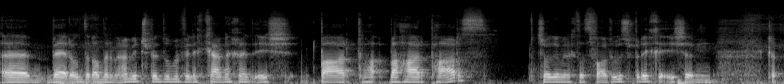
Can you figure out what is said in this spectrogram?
Ähm, wer unter anderem auch mitspielt, den man vielleicht kennen könnte, ist Bar, Pa- Bahar Pars. Entschuldigung, wenn ich das falsch ausspreche. Ist ein ich glaube,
